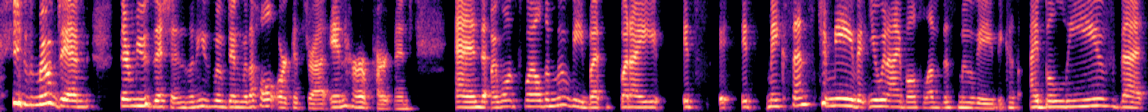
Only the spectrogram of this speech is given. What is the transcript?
He's moved in. They're musicians and he's moved in with a whole orchestra in her apartment. And i won't spoil the movie but but i it's it, it makes sense to me that you and I both love this movie because I believe that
